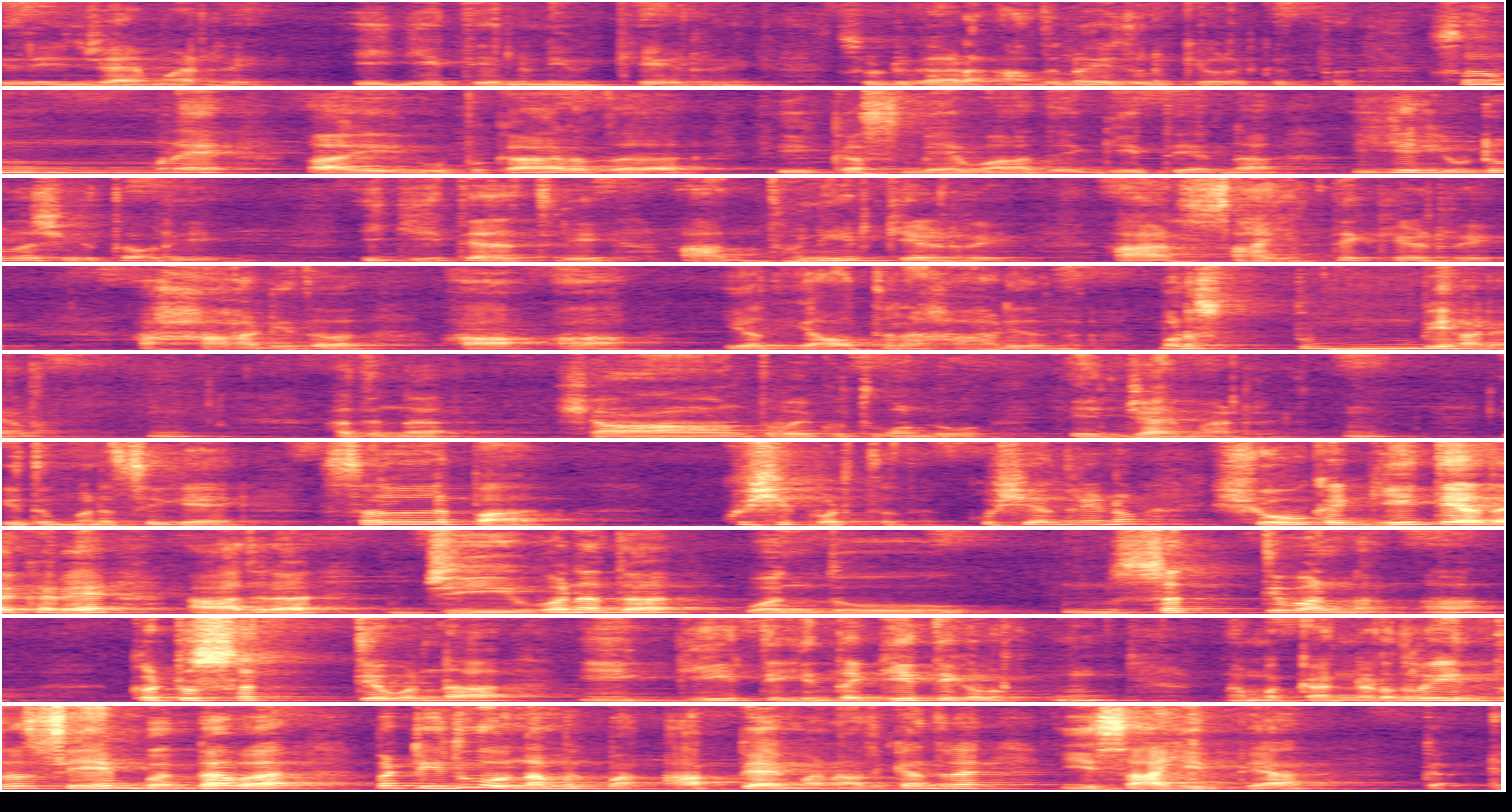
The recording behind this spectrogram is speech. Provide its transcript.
ಇದು ಎಂಜಾಯ್ ಮಾಡಿರಿ ಈ ಗೀತೆಯನ್ನು ನೀವು ಕೇಳಿರಿ. ಸುಡ್ಗಾಡ, ಅದನ್ನು ಇದನ್ನು ಕೇಳೋಕ್ಕಿಂತ ಸುಮ್ಮನೆ ಆ ಈ ಉಪಕಾರದ ಈ ಕಸ್ಮೆವಾದ ಗೀತೆಯನ್ನು ಈಗೇನು ಯೂಟ್ಯೂಬಲ್ಲಿ ಸಿಗ್ತಾವ್ರಿ? ಈ ಗೀತೆ ಹಚ್ಚಿರಿ, ಆ ಧ್ವನಿ ಕೇಳ್ರಿ. ಆ ಸಾಹಿತ್ಯ ಕೇಳ್ರಿ, ಆ ಹಾಡಿದ ಆ ಆ ಯಾವ ಥರ ಹಾಡಿದ ಮನಸ್ಸು ತುಂಬಿ ಹಾಡ್ಯಾನ ಅದನ್ನು ಶಾಂತವಾಗಿ ಕೂತ್ಕೊಂಡು ಎಂಜಾಯ್ ಮಾಡಿರಿ ಇದು ಮನಸ್ಸಿಗೆ ಸ್ವಲ್ಪ ಖುಷಿ ಕೊಡ್ತದೆ. ಖುಷಿ ಅಂದ್ರೇನು? ಶೋಕ ಗೀತೆ ಅದ ಕರೆ, ಆದ್ರೆ ಜೀವನದ ಒಂದು ಸತ್ಯವನ್ನು ಕಟು ಸತ್ಯವನ್ನು ಈ ಗೀತೆ, ಇಂಥ ಗೀತೆಗಳು? ನಮ್ಮ ಕನ್ನಡದಲ್ಲೂ ಇಂಥದ್ದು ಸೇಮ್ ಬಂದವ ಬಟ್ ಇದು ನಮಗೆ ಬ ಅಪ್ಯಾಯಮಾನ. ಅದಕ್ಕಂದ್ರೆ ಈ ಸಾಹಿತ್ಯ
